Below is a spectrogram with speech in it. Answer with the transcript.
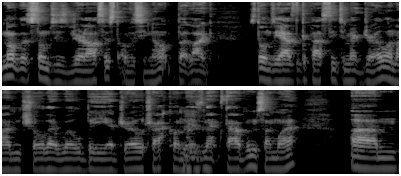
not that Stormzy's a drill artist, obviously not, but like Stormzy has the capacity to make drill, and I'm sure there will be a drill track on his Mm. next album somewhere. Um,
